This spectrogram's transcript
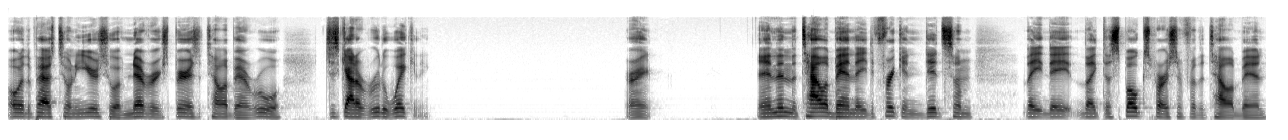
over the past 20 years who have never experienced the Taliban rule just got a rude awakening, right? And then the Taliban, they freaking did some, they they like the spokesperson for the Taliban,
